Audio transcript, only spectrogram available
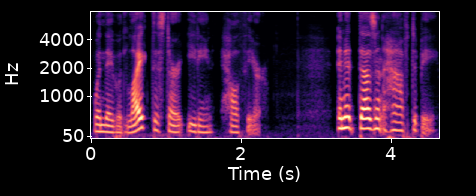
when they would like to start eating healthier. And it doesn't have to be.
